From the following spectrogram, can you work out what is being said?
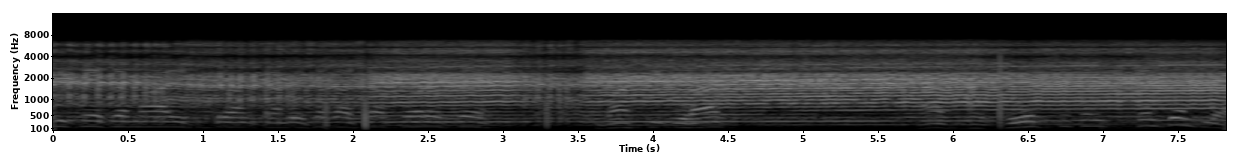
Viteză mare și tra- traversați așa fără să vă asigurați, ați văzut ce se, se întâmplă.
